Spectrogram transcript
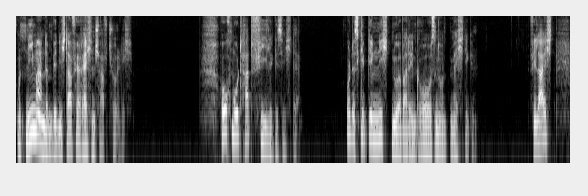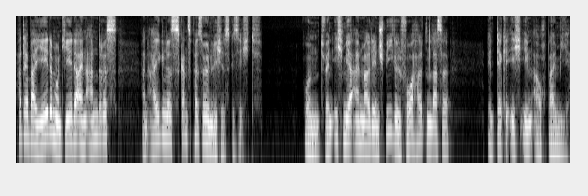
Und niemandem bin ich dafür Rechenschaft schuldig. Hochmut hat viele Gesichter. Und es gibt ihn nicht nur bei den Großen und Mächtigen. Vielleicht hat er bei jedem und jeder ein anderes, ein eigenes, ganz persönliches Gesicht. Und wenn ich mir einmal den Spiegel vorhalten lasse, entdecke ich ihn auch bei mir.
